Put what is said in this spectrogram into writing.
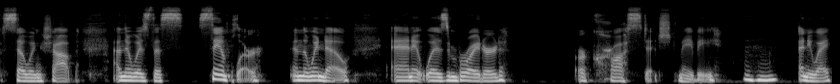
sewing shop, and there was this sampler in the window, and it was embroidered or cross stitched, maybe. Mm-hmm. Anyway,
